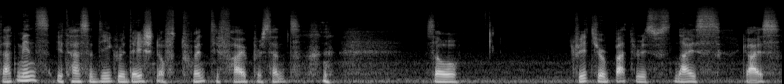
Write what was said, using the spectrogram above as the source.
That means it has a degradation of 25%. so treat your batteries nice, guys.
